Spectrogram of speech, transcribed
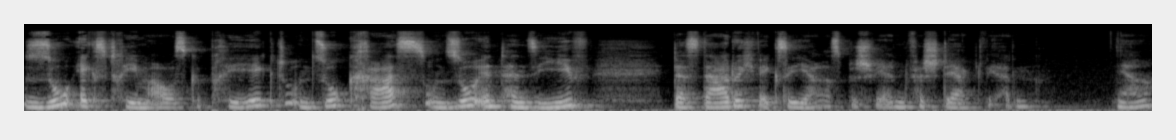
so extrem ausgeprägt und so krass und so intensiv, dass dadurch Wechseljahresbeschwerden verstärkt werden. Ja?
